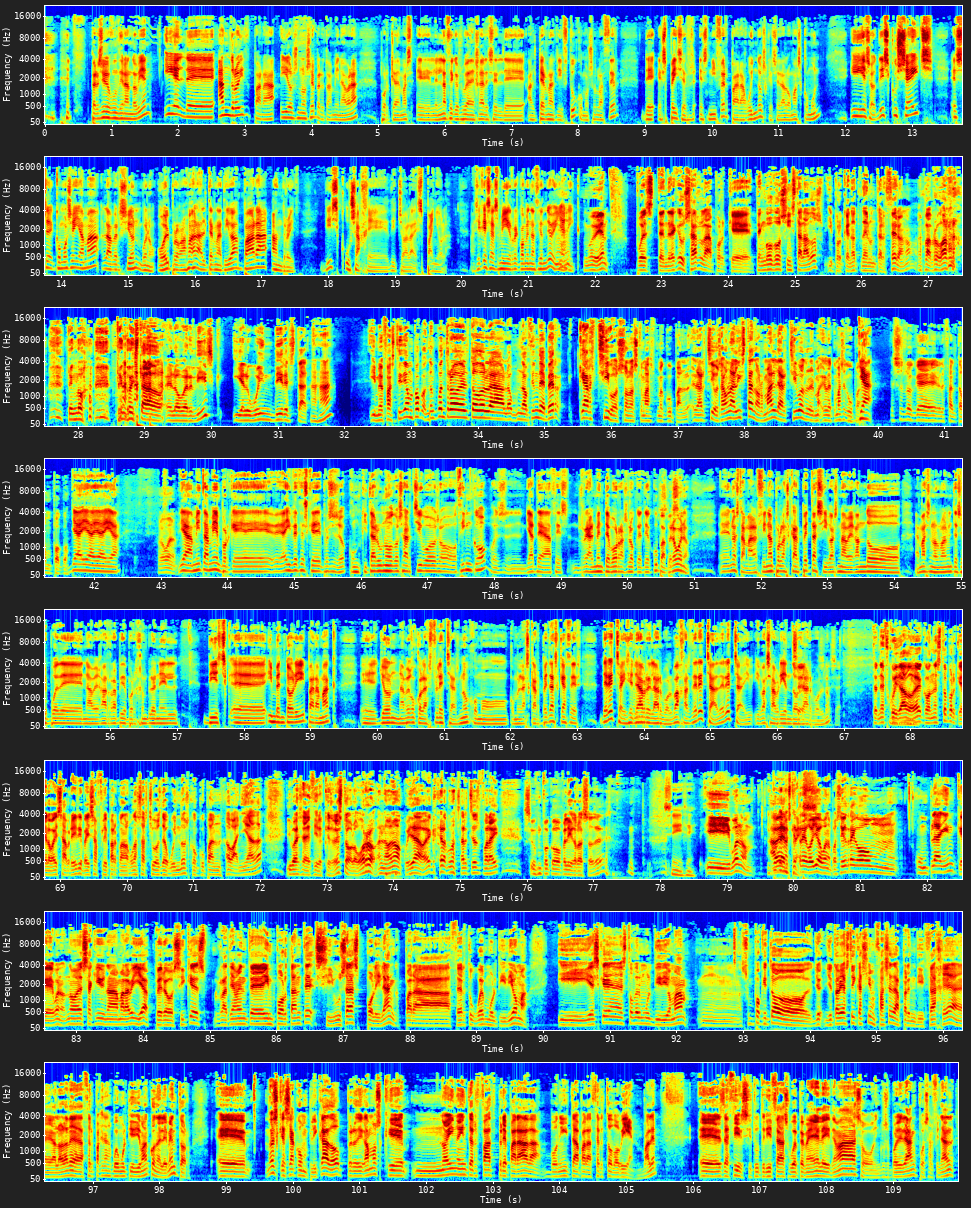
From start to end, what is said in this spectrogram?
pero sigue funcionando bien. Y el de Android, para iOS no sé, pero también habrá, porque además el enlace que os voy a dejar es el de Alternative 2, como suelo hacer, de Space Sniffer para Windows, que será lo más común. Y eso, Discusage es eh, como se llama la versión, bueno, o el programa, la alternativa para Android. Disc Usage, dicho a la española. Así que esa es mi recomendación de hoy, Yannick. Muy bien. Pues tendré que usarla porque tengo dos instalados y por qué no tener un tercero, ¿no? Para probarlo. tengo, tengo instalado el Overdisk y el WinDirStat. Ajá. Y me fastidia un poco. No encuentro del todo la, opción de ver qué archivos son los que más me ocupan. El archivo, o sea, una lista normal de archivos de lo que más se ocupan. Ya. Eso es lo que le falta un poco. Ya, ya, ya, ya. Ya, a mí también, porque hay veces que, pues eso, con quitar uno o dos archivos o cinco, pues eh, ya te haces, realmente borras lo que te ocupa. Pero bueno, eh, no está mal. Al final por las carpetas, si vas navegando, además normalmente se puede navegar rápido, por ejemplo en el Disk eh, Inventory para Mac, yo navego con las flechas, ¿no? Como, como en las carpetas que haces derecha y se te mm. abre el árbol, bajas derecha, derecha y, vas abriendo el árbol, ¿no? Tened cuidado eh, con esto porque lo vais a abrir y vais a flipar con algunos archivos de Windows que ocupan una bañada y vais a decir, ¿qué es esto? ¿Lo borro? No, no, cuidado, eh, que hay algunos archivos por ahí son un poco peligrosos. ¿eh? Sí, sí. Y bueno, a ver, ¿qué traigo yo? Bueno, pues yo traigo un, un plugin que, bueno, no es aquí una maravilla, pero sí que es relativamente importante si usas Polylang para hacer tu web multidioma. Y es que esto del multidioma mm, es un poquito... Yo, todavía estoy casi en fase de aprendizaje eh, a la hora de hacer páginas web multidioma con Elementor. Eh, no es que sea complicado, pero digamos que no hay una interfaz preparada, bonita para hacer todo bien, ¿vale? Eh, es decir, si tú utilizas WebML y demás, o incluso Polylang, pues al final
